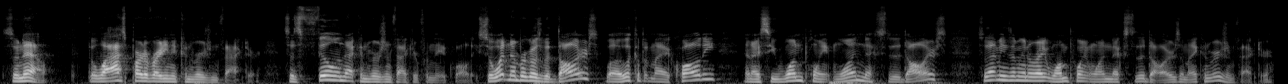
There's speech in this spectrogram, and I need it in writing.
So now, the last part of writing a conversion factor says fill in that conversion factor from the equality. So what number goes with dollars? Well, I look up at my equality and I see 1.1 next to the dollars. So that means I'm going to write 1.1 next to the dollars in my conversion factor.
